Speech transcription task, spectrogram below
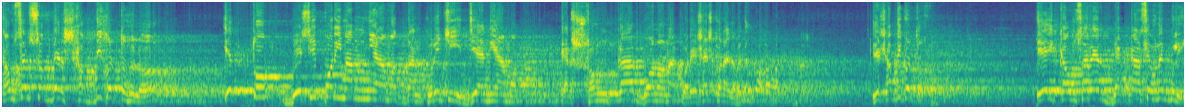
কাউসার শব্দের শাব্দিক অর্থ হলো এত বেশি পরিমাণ নিয়ামত দান করেছি, যে নিয়ামত এর সংখ্যা গণনা করে শেষ করা যাবে না। এটা শাব্দিক অর্থ। এই কাউসারের ব্যাখ্যা আছে অনেকগুলি।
